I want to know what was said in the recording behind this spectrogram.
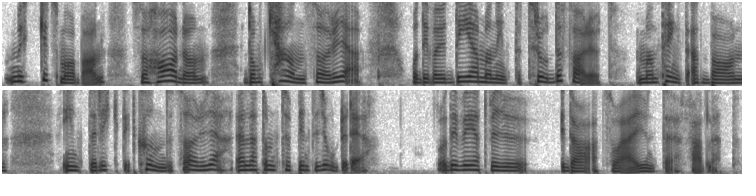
mycket små barn, så har de, de kan sörja. Och det var ju det man inte trodde förut. Man tänkte att barn inte riktigt kunde sörja, eller att de typ inte gjorde det. Och det vet vi ju idag att så är ju inte fallet.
